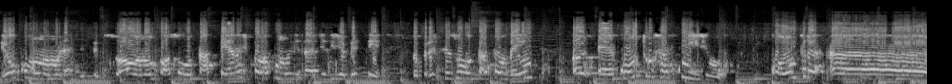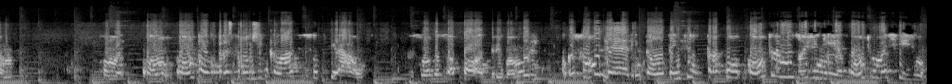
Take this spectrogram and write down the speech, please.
Eu, como uma mulher bissexual, eu não posso lutar apenas pela comunidade LGBT. Eu preciso lutar também é, contra o racismo, contra a quanto à opressão de classe social. Eu sou uma pessoa pobre, uma mulher, eu sou mulher, então eu tenho que lutar contra a misoginia, contra o machismo.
